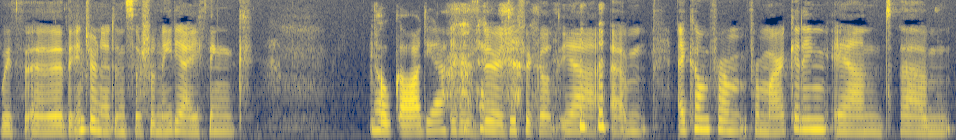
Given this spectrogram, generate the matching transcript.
with uh, the internet and social media. I think. Oh God, yeah. it is very difficult. Yeah, um, I come from from marketing, and um,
